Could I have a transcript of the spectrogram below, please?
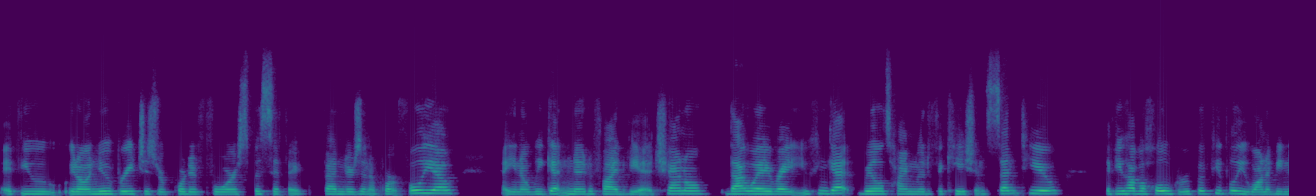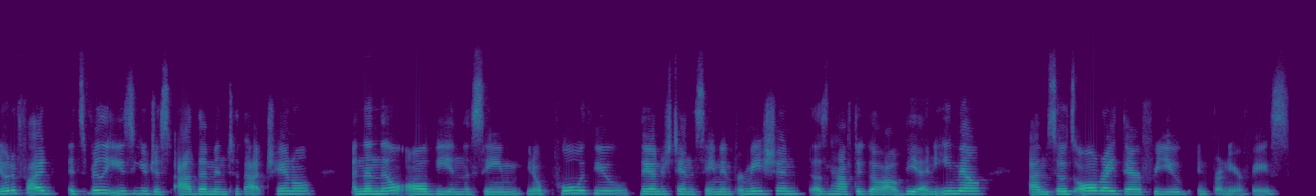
if you, you know, a new breach is reported for specific vendors in a portfolio, you know, we get notified via a channel. That way, right, you can get real-time notifications sent to you. If you have a whole group of people you want to be notified, it's really easy. You just add them into that channel and then they'll all be in the same you know pool with you they understand the same information doesn't have to go out via an email um, so it's all right there for you in front of your face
